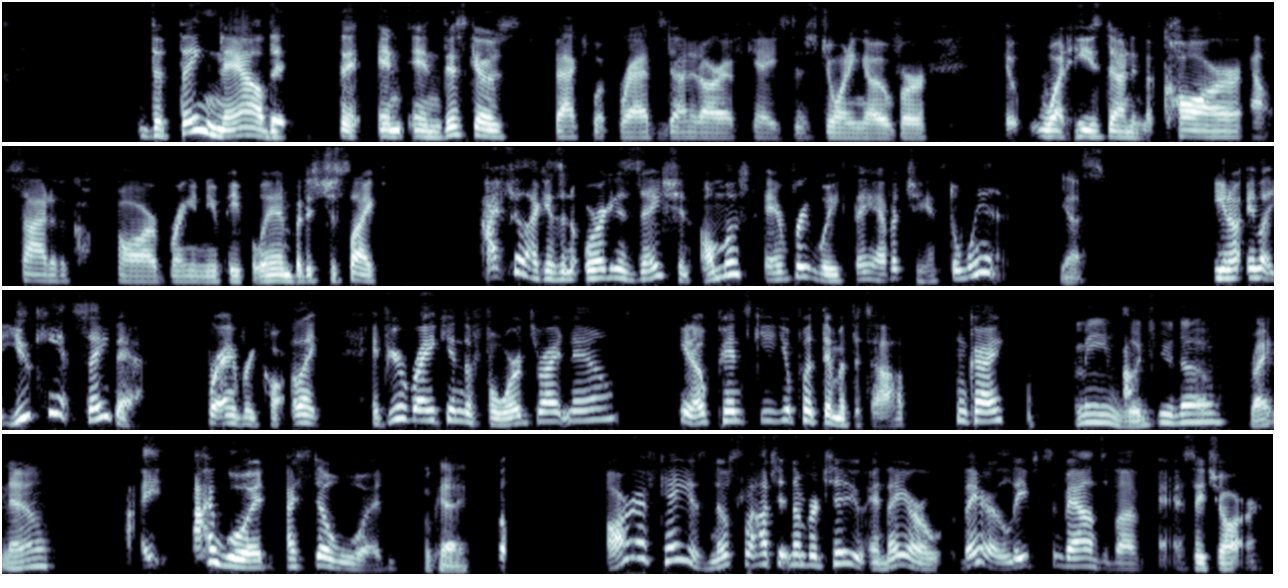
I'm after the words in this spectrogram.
the thing now that that and and this goes back to what Brad's done at RFK since joining over. What he's done in the car, outside of the car, bringing new people in. But it's just like I feel like as an organization, almost every week they have a chance to win. Yes. You know, and like you can't say that for every car. Like if you're ranking the Fords right now, you know, Penske, you'll put them at the top. Okay. I mean, would you though? Right now? I I would. I still would. Okay. But RFK is no slouch at number two, and they are they are leaps and bounds above SHR.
